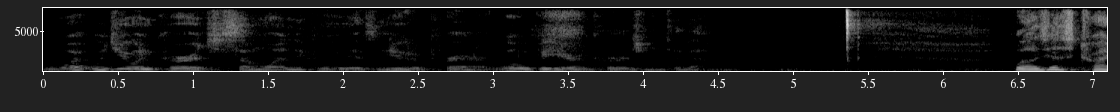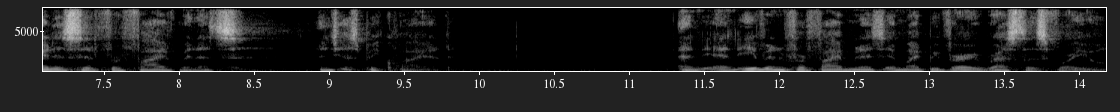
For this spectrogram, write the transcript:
what would you encourage someone who is new to prayer? What would be your encouragement to them? Well, just try to sit for five minutes and just be quiet. And, and even for five minutes, it might be very restless for you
